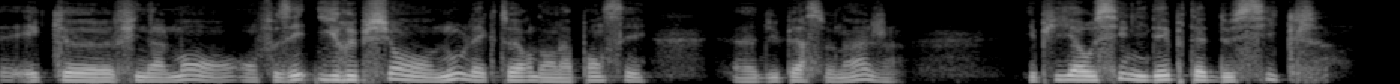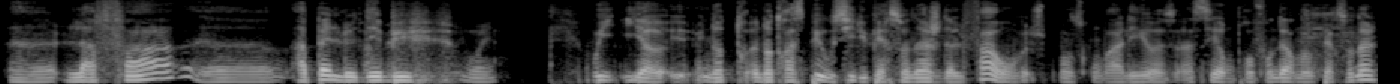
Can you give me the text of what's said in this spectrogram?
et que finalement, on faisait irruption, nous, lecteurs, dans la pensée euh, du personnage. Et puis, il y a aussi une idée peut-être de cycle. la fin appelle le début. Oui. Oui, il y a une autre, un autre aspect aussi du personnage d'Alpha. Je pense qu'on va aller euh, assez en profondeur dans le personnage,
